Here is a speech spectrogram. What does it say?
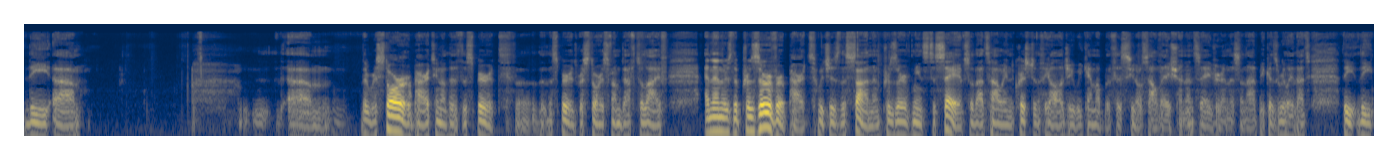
the um, um, the restorer part, you know, the, the spirit, the, the spirit restores from death to life. And then there's the preserver part, which is the Son, and preserve means to save. So that's how in Christian theology we came up with this, you know, salvation and Savior and this and that, because really that's the, the,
